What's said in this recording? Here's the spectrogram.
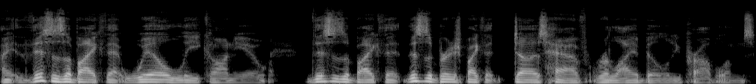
I, this is a bike that will leak on you. This is a bike that, this is a British bike that does have reliability problems.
